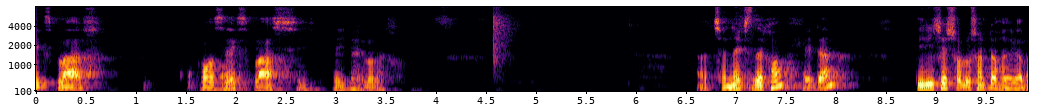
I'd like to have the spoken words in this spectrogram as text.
x plus cos x plus c এইটা হলো দেখো। আচ্ছা নেক্সট দেখো, এটা তিরিশের সলিউশনটা হয়ে গেল।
